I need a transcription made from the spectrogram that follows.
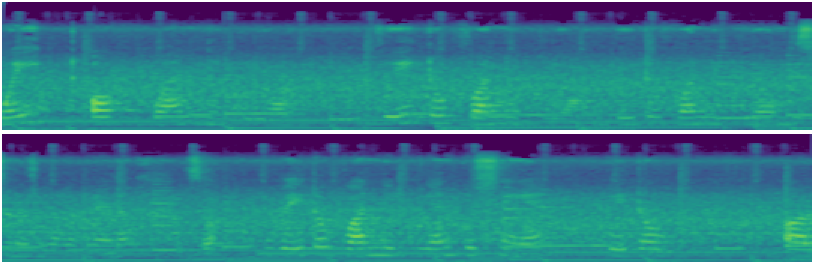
weight of one nucleon. Weight of one nucleon. Weight of one nucleon भी सुना सुना लग रहा है ना so weight of one nucleon कुछ नहीं है। वेट ऑफ़ और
